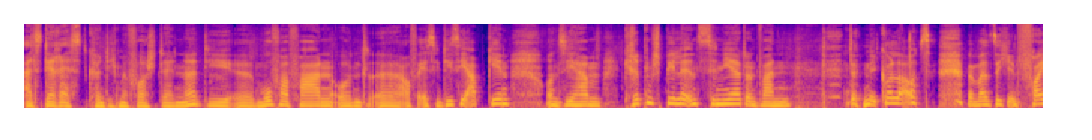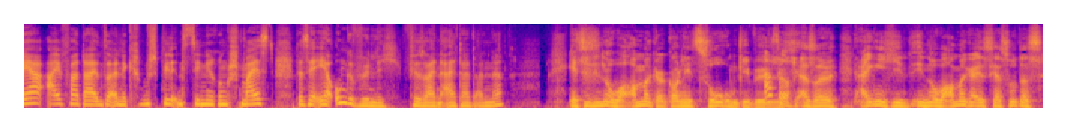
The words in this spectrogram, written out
als der Rest, könnte ich mir vorstellen. Ne? Die äh, Mofa fahren und äh, auf ACDC abgehen und Sie haben Krippenspiele inszeniert und waren der Nikolaus. Wenn man sich in Feuereifer da in so eine Krippenspielinszenierung schmeißt, das ist ja eher ungewöhnlich für sein Alter dann, ne? Jetzt ist in Oberammergau gar nicht so ungewöhnlich. So. Also eigentlich in, in Oberammergau ist ja so, dass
